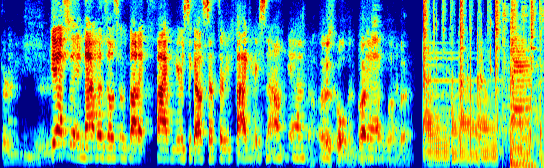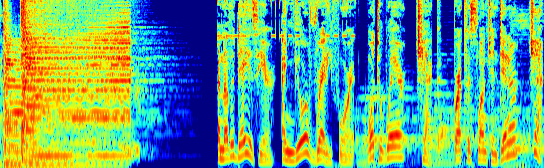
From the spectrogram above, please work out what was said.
Thirty years. Yeah, so, and that was also we bought it five years ago, so thirty-five years now. Yeah, oh, that is golden advice. Yeah. I love that. Another day is here, and you're ready for it. What to wear? Check. Breakfast, lunch, and dinner? Check.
